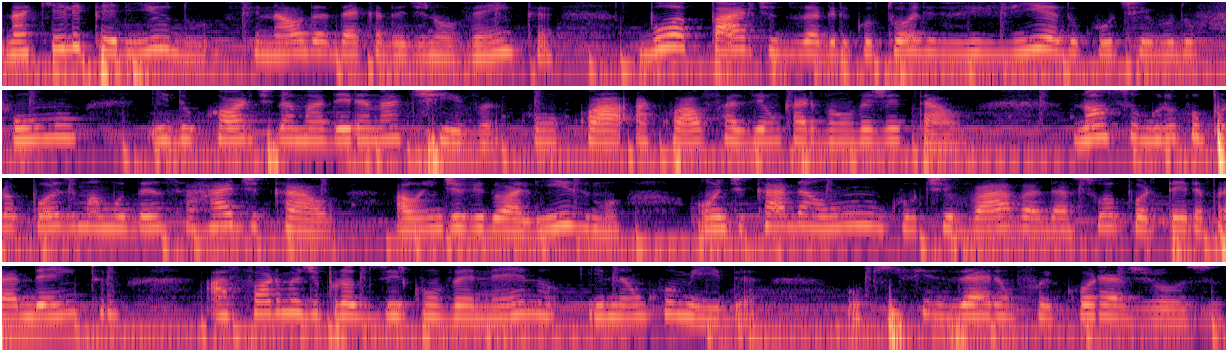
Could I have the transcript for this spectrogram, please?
Naquele período, final da década de 90, boa parte dos agricultores vivia do cultivo do fumo e do corte da madeira nativa, com a qual faziam carvão vegetal. Nosso grupo propôs uma mudança radical ao individualismo, onde cada um cultivava da sua porteira para dentro a forma de produzir com veneno e não comida. O que fizeram foi corajoso.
